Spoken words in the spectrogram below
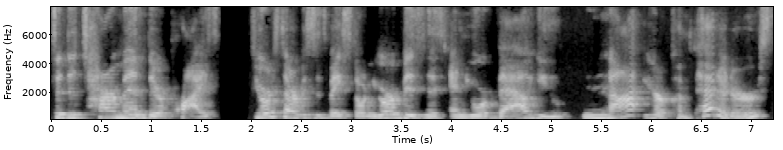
to determine their price. Your service is based on your business and your value, not your competitors.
